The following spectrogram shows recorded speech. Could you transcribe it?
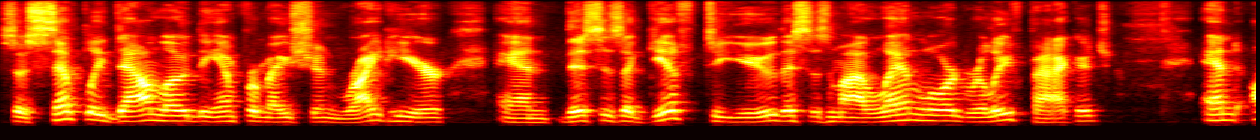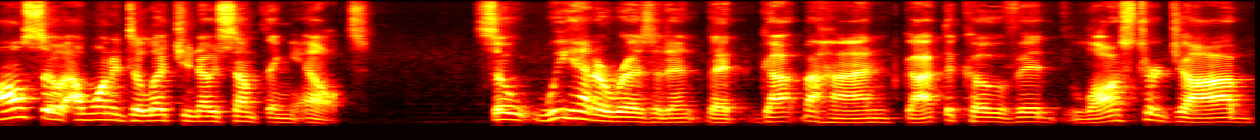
So simply download the information right here. And this is a gift to you. This is my landlord relief package. And also I wanted to let you know something else. So we had a resident that got behind, got the COVID, lost her job.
